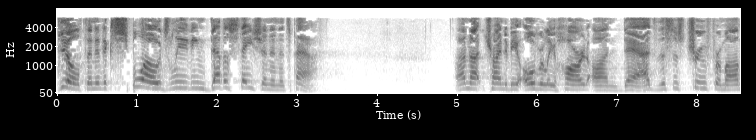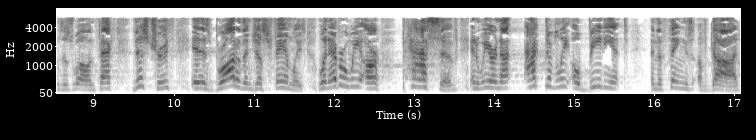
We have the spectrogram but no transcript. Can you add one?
guilt and it explodes, leaving devastation in its path. I'm not trying to be overly hard on dads. This is true for moms as well. In fact, this truth is broader than just families. Whenever we are passive and we are not actively obedient in the things of God,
